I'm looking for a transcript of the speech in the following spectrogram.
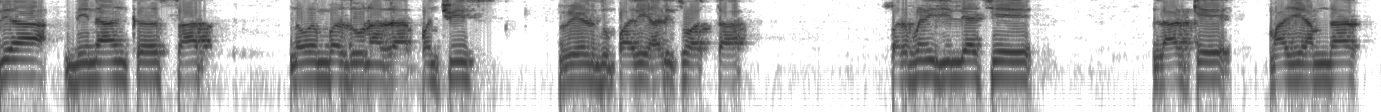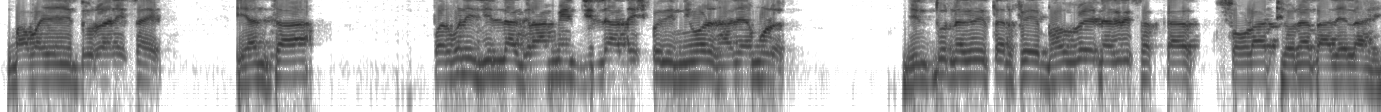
उद्या दिनांक सात नोव्हेंबर दोन हजार पंचवीस वेळ दुपारी अडीच वाजता परभणी जिल्ह्याचे लाडके माजी आमदार बाबाजानी दुराणे साहेब यांचा परभणी जिल्हा ग्रामीण जिल्हाध्यक्षपदी निवड झाल्यामुळं जिंतूर नगरीतर्फे भव्य नगरी सत्कार सोहळा ठेवण्यात आलेला आहे.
